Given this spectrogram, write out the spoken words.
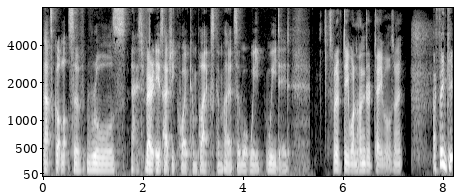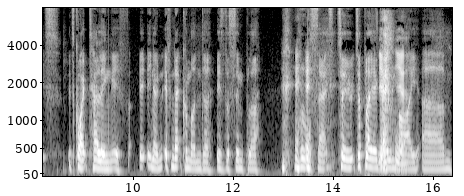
that's got lots of rules. And it's very it's actually quite complex compared to what we we did. It's full of D100 tables, right? I think it's it's quite telling if you know if Necromunda is the simpler rule set to to play a game yeah. by. Um,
